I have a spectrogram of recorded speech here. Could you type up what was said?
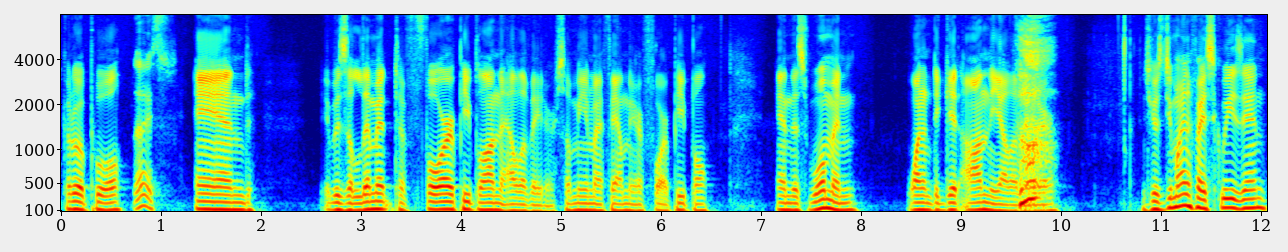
go to a pool, Nice. and it was a limit to four people on the elevator. So me and my family are four people, and this woman wanted to get on the elevator, and she goes, "Do you mind if I squeeze in?"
